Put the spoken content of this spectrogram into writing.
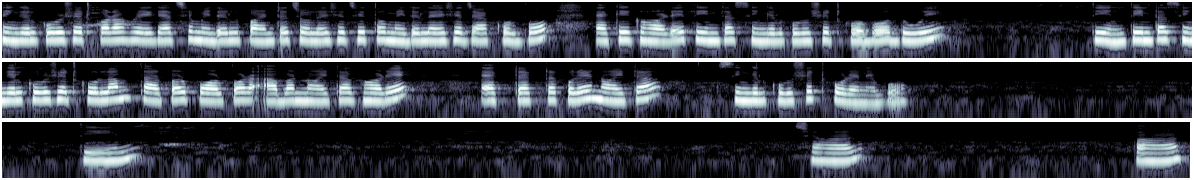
সিঙ্গেল ক্রোশেট করা হয়ে গেছে মিডল পয়েন্টে চলে এসেছি। তো মিডলে এসে যা করব, একই ঘরে তিনটা সিঙ্গেল ক্রোশেট করব, দুই, তিন, তিনটা সিঙ্গেল ক্রোশেট করলাম। তারপর পরপর আবার নয়টা ঘরে একটা একটা করে নয়টা সিঙ্গেল ক্রোশেট করে নেব। তিন, চার, পাঁচ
